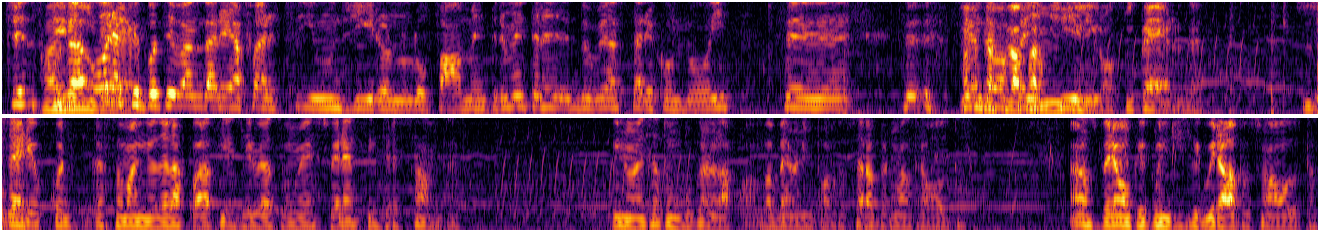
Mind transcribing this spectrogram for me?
Cioè, scusa, ridere. ora che poteva andare a farsi un giro non lo fa, mentre, mentre doveva stare con noi, se, se si Ma andava a fare un giri. giro, si perde. Sul serio, quel cartomagno dell'acqua alla fine si è rivelato un'esperienza interessante. Quindi non è stato un buco nell'acqua. Vabbè, non importa, sarà per un'altra volta. Ah, no, speriamo che quindi ci seguirà la prossima volta.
